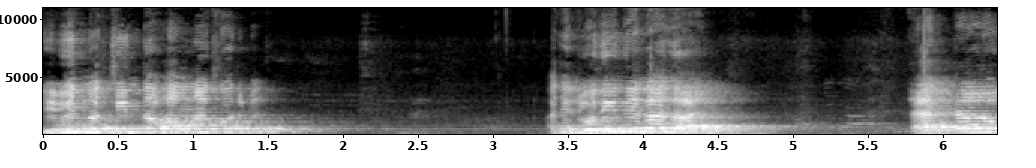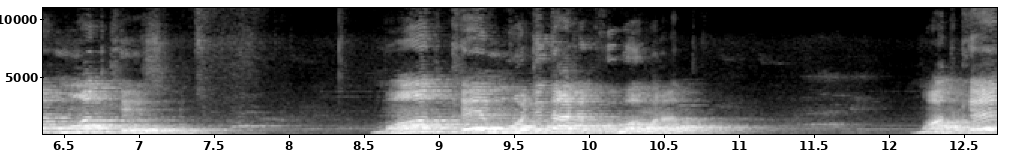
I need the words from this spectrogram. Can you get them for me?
বিভিন্ন চিন্তা ভাবনা করবে। আচ্ছা যদি দেখা যায়, একটা লোক মদ খেয়েছে। মদ খেয়ে মসজিদে আসা, খুব অপরাধ। মদ খেয়ে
